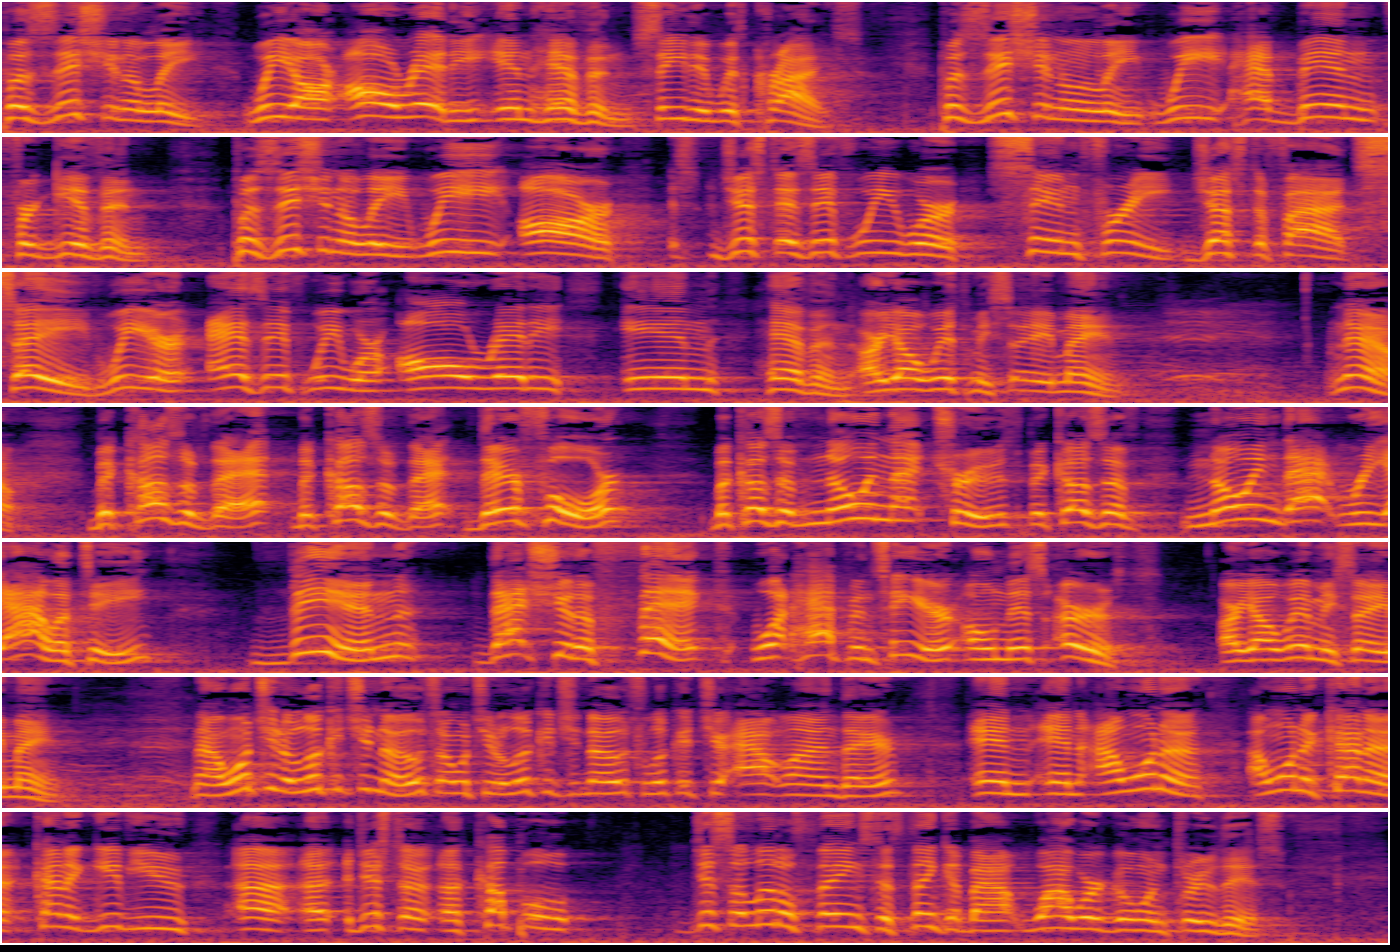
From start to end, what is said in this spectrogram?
positionally, we are already in heaven, seated with Christ. Positionally, we have been forgiven. Positionally, we are just as if we were sin free, justified, saved. We are as if we were already in heaven. Are y'all with me? Say amen. amen. Now, because of that, because of that, therefore, because of knowing that truth, because of knowing that reality, then that should affect what happens here on this earth. Are y'all with me? Say amen. Now, I want you to look at your notes. I want you to look at your notes, look at your outline there. And, and I want to I want to kind of kind of give you uh, just a, a couple, just a little things to think about while we're going through this.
